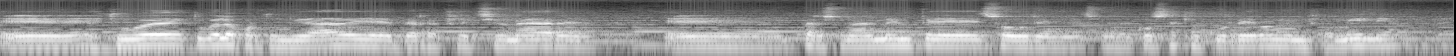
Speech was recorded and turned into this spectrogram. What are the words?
eh, tuve la oportunidad de, reflexionar personalmente sobre, sobre cosas que ocurrieron en mi familia eh, eh,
